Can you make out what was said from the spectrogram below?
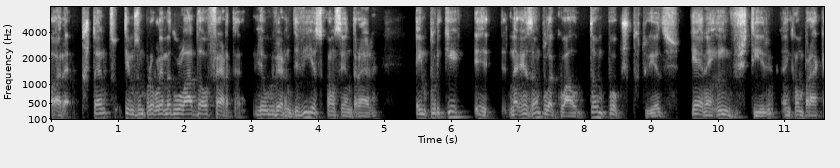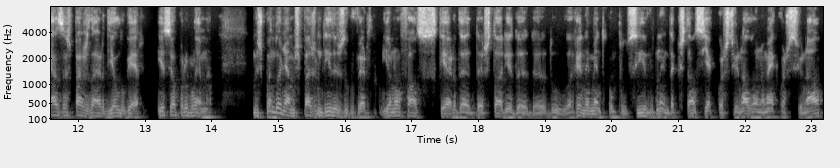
Ora, portanto, temos um problema do lado da oferta. E o governo devia se concentrar em porquê, eh, na razão pela qual tão poucos portugueses querem investir em comprar casas para ajudar de aluguer. Esse é o problema. Mas quando olhamos para as medidas do governo, e eu não falo sequer da, da história de, de, do arrendamento compulsivo, nem da questão se é constitucional ou não é constitucional,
